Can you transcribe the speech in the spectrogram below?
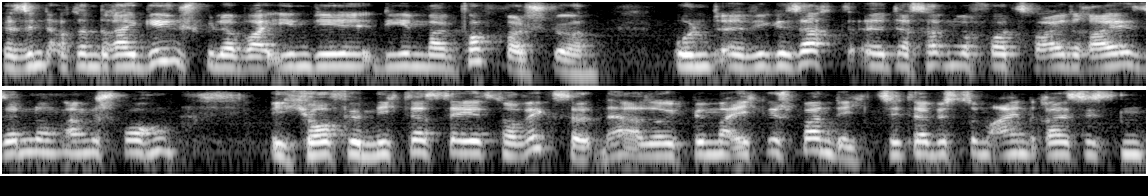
da sind auch dann drei Gegenspieler bei ihm, die, die ihn beim Kopfball stören. Und äh, wie gesagt, äh, das hatten wir vor zwei, drei Sendungen angesprochen. Ich hoffe nicht, dass der jetzt noch wechselt. Ne? Also ich bin mal echt gespannt. Ich zitter bis zum 31.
